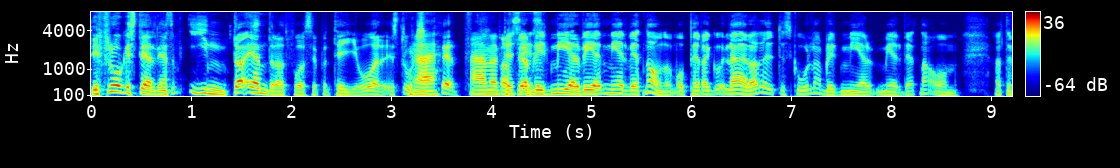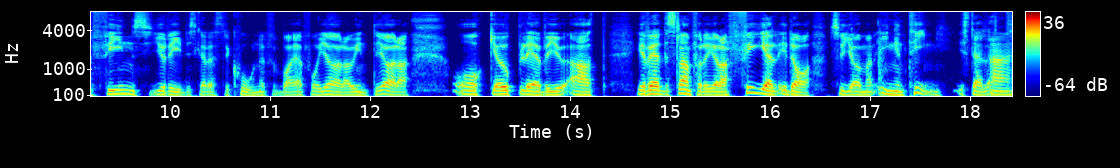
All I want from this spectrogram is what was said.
Det är frågeställningar som inte har ändrat på sig på tio år i stort Nej. sett. Nej, men Fast vi har blivit mer medvetna om dem och lärare ute i skolan har blivit mer medvetna om att det finns juridiska restriktioner för vad jag får göra och inte göra. Och jag upplever ju att i rädslan för att göra fel idag så gör man ingenting istället. Nej.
